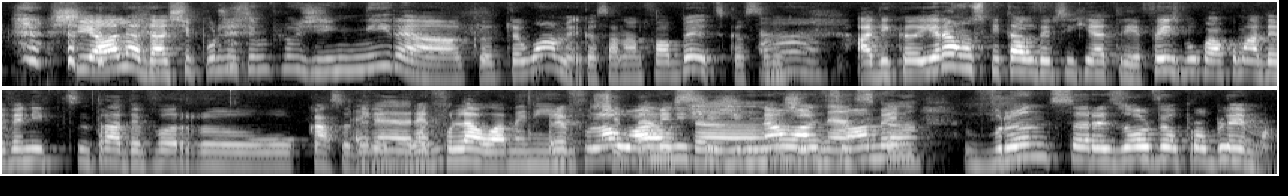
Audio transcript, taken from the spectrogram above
și alea, dar și pur și simplu jignirea către oameni, că sunt analfabeți, că sunt... Ah. Adică era un spital de psihiatrie. Facebook acum a devenit într-adevăr o casă de Adică nebuni. refulau oamenii. Refulau începeau oamenii să și jigneau alți jignească. oameni vrând să rezolve o problemă.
